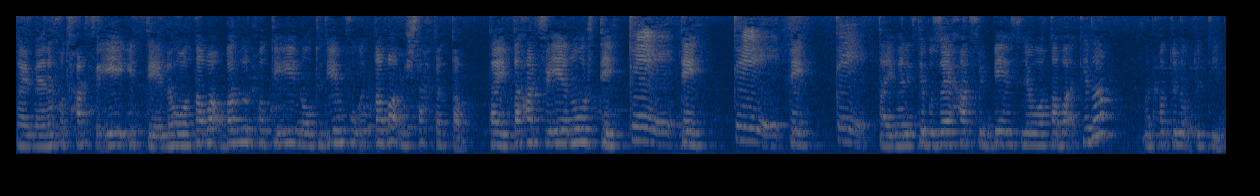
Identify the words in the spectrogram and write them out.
طيب هناخد حرف إيه؟ الت اللي هو طبق. برضه نحط إيه؟ نقطتين فوق الطبق مش تحت الطبق. طيب ده حرف إيه يا نور؟ ت. ت. ت. ت. ت. ت. طيب هنكتبه زي حرف الب اللي هو طبق كده. ونحط نقطتين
